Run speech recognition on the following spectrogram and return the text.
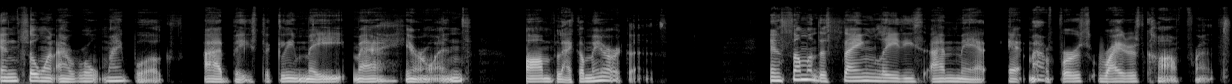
And so when I wrote my books, I basically made my heroines um, Black Americans. And some of the same ladies I met at my first writers' conference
